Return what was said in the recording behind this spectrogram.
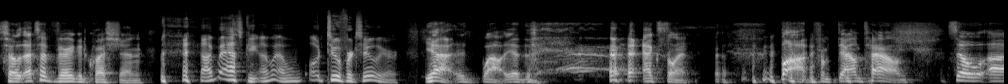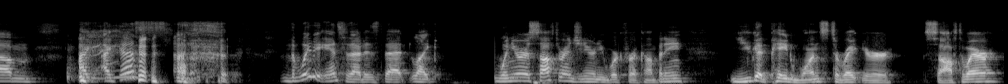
So that's a very good question. I'm asking. I'm, I'm, two for two here. Yeah. Wow. Yeah. Excellent. Bob from downtown. So um, I, I guess the way to answer that is that like when you're a software engineer and you work for a company, you get paid once to write your software,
